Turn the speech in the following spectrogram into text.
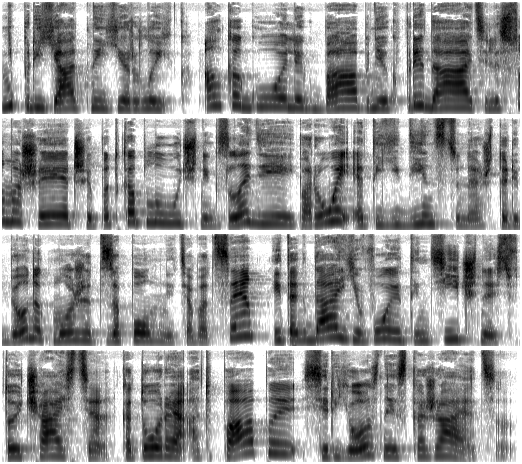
неприятный ярлык. Алкоголик, бабник, предатель, сумасшедший, подкаблучник, злодей. Порой это единственное, что ребенок может запомнить об отце, и тогда его идентичность в той части, которая от папы, серьезно искажается.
